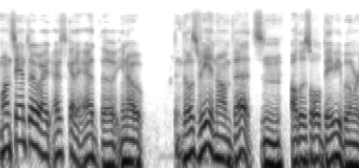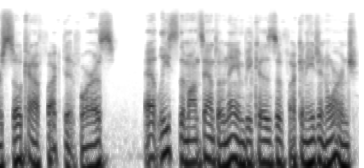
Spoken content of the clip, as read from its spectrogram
Monsanto, I, I just got to add though, you know, those Vietnam vets and all those old baby boomers still kind of fucked it for us. At least the Monsanto name because of fucking Agent Orange.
